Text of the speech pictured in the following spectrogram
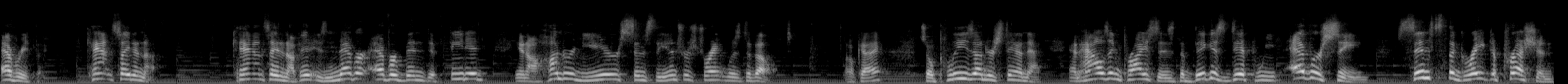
everything. Can't say it enough. Can't say it enough. It has never ever been defeated in a hundred years since the interest rate was developed. Okay, so please understand that. And housing prices, the biggest dip we've ever seen since the Great Depression,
